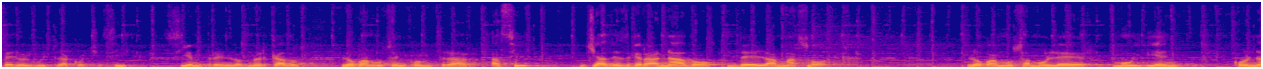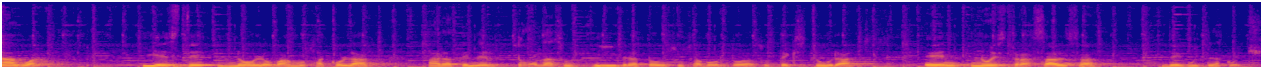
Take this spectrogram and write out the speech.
pero el huitlacoche sí, siempre en los mercados lo vamos a encontrar así, ya desgranado de la mazorca lo vamos a moler muy bien con agua y este no lo vamos a colar para tener toda su fibra, todo su sabor, toda su textura en nuestra salsa de huitlacoche.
